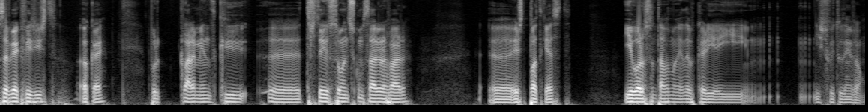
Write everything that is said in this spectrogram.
sei porque é que fiz isto, ok? Porque claramente que uh, testei o som antes de começar a gravar uh, este podcast e agora o som estava uma grande porcaria e isto foi tudo em vão.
